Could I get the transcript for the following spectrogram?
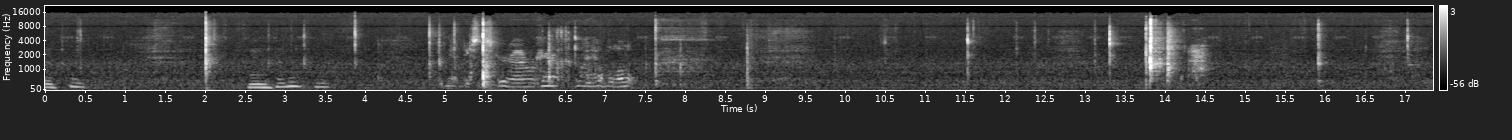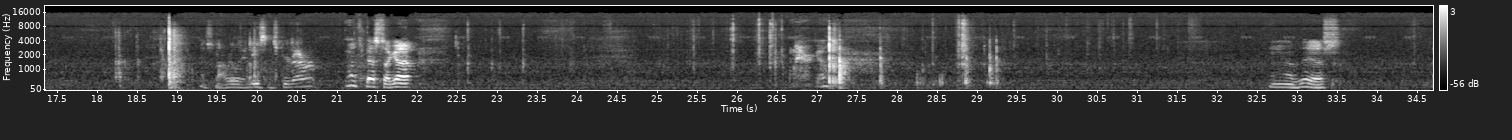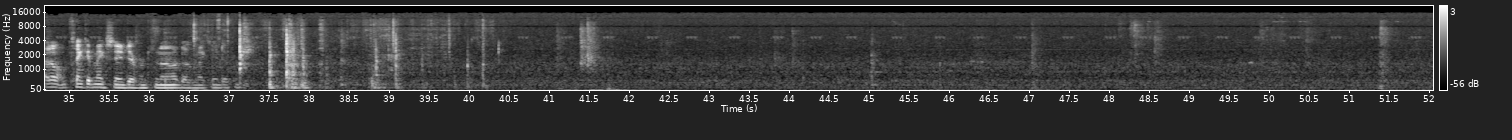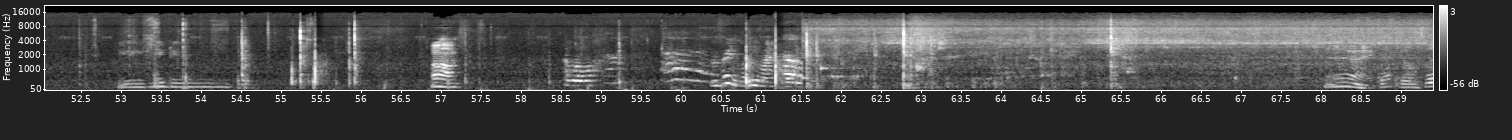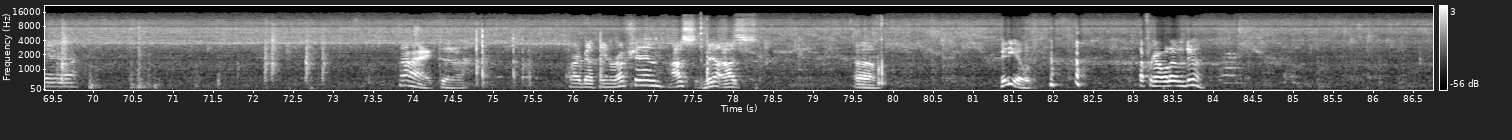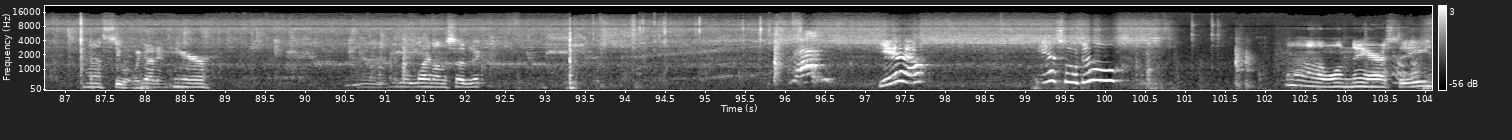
Mm-hmm. Mm-hmm. Mm-hmm. Get a decent screwdriver here. Might help a little. That's not really a decent screwdriver. That's the best I got. Now this, I don't think it makes any difference. No, it doesn't make any difference. Doo-doo-doo. On. I'm Lenny might have Alright, that goes there. Alright, uh, sorry about the interruption. I was, I was, uh, videoed. I forgot what I was doing. Let's see what we got in here. Uh, a little light on the subject. Yeah. Yes, we'll do. Oh, one there, I see.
